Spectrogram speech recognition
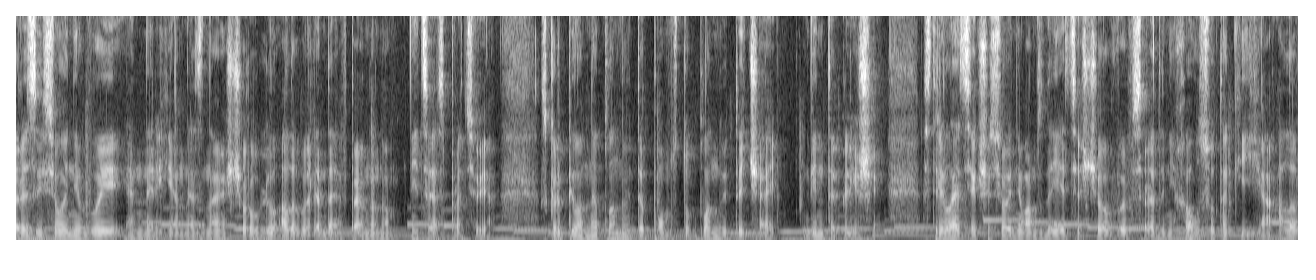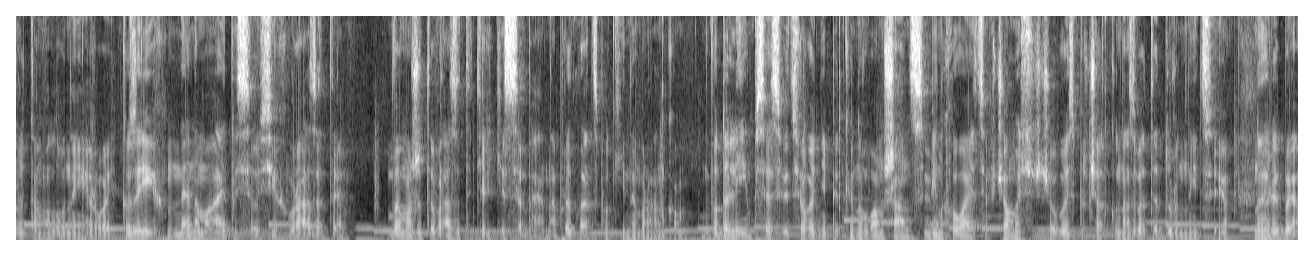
Терези, сьогодні ви енергія, не знаю, що роблю, але виглядає впевнено, і це спрацює. Скорпіон, не плануйте помсту, плануйте чай. Він тепліший. Стрілець, якщо сьогодні вам здається, що ви всередині хаосу, так і я, але ви там головний герой. Козиріг, не намагайтеся усіх вразити. Ви можете вразити тільки себе, наприклад, спокійним ранком. Водолій, всесвіт сьогодні підкинув вам шанс, він ховається в чомусь, що ви спочатку назвете дурницею. Ну і риби,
